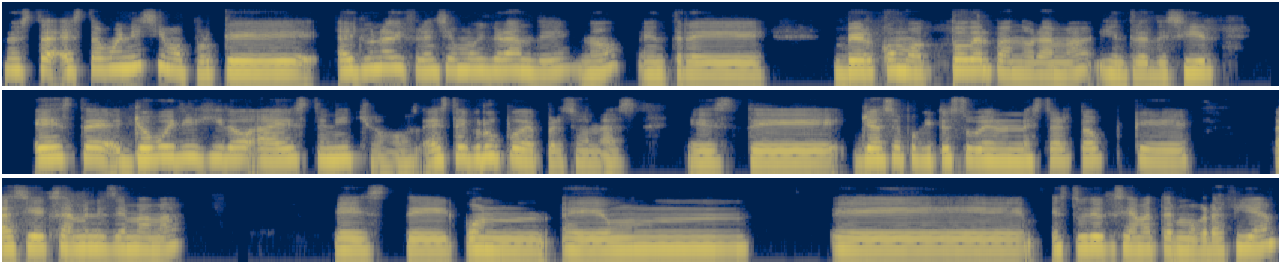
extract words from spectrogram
No, está, está buenísimo porque hay una diferencia muy grande, ¿no? Entre ver como todo el panorama y entre decir, este, yo voy dirigido a este nicho, a este grupo de personas. Este, yo hace poquito estuve en una startup que hacía exámenes de mama este, con eh, un eh, estudio que se llama termografía,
